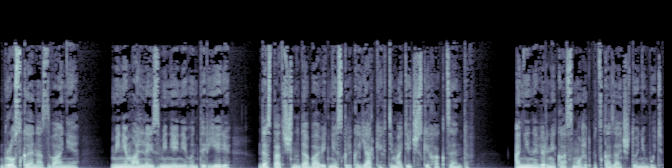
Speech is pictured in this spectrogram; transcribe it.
Броское название, минимальное изменение в интерьере, достаточно добавить несколько ярких тематических акцентов. Они наверняка сможет подсказать что-нибудь.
